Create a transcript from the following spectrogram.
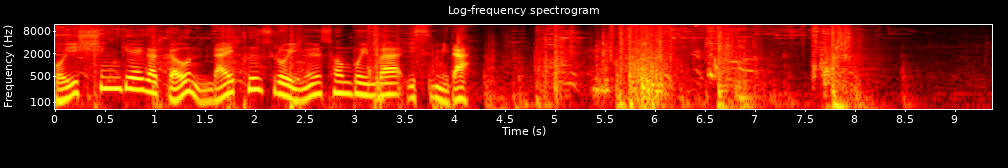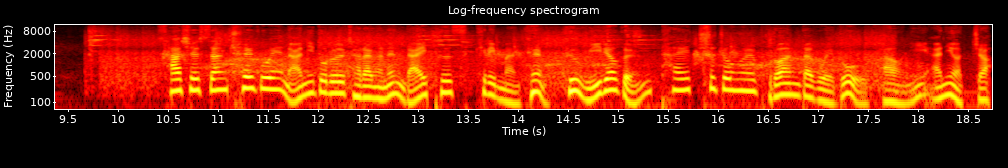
거의 신기에 가까운 나이프 throwing을 선보인 바 있습니다. 사실상 최고의 난이도를 자랑하는 나이프 스킬인 만큼 그 위력은 타의 추종을 불허한다고 해도 과언이 아니었죠.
